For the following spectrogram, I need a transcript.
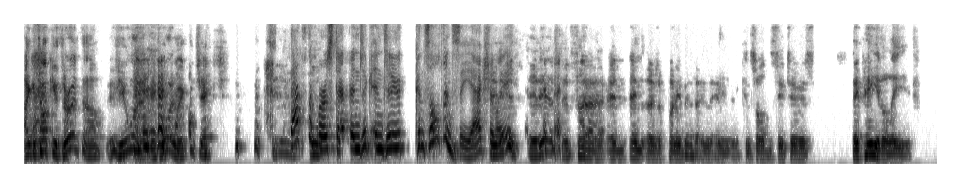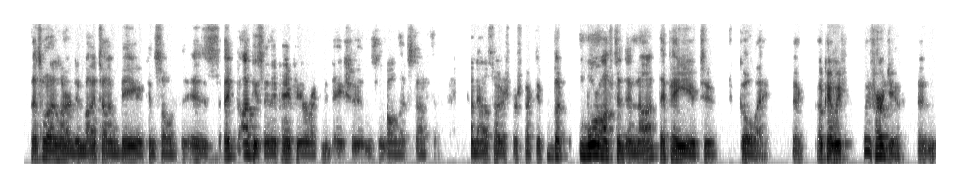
I can talk you through it though, if you want. If you want to make the change. That's the first step into into consultancy. Actually, it is. It is. It's uh, and, and there's a funny bit in, in consultancy too. Is they pay you to leave. That's what I learned in my time being a consultant. Is they obviously they pay for your recommendations and all that stuff an outsider's perspective, but more often than not, they pay you to go away. Okay, we've we've heard you and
